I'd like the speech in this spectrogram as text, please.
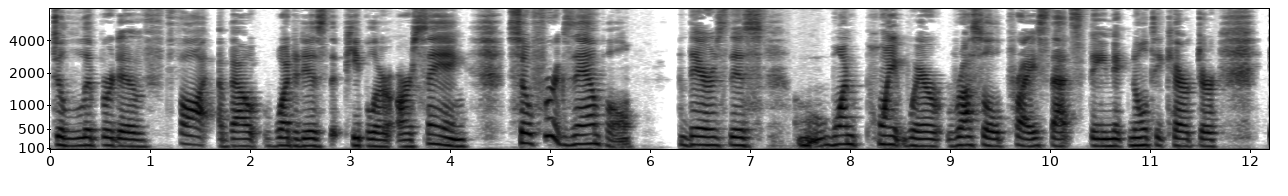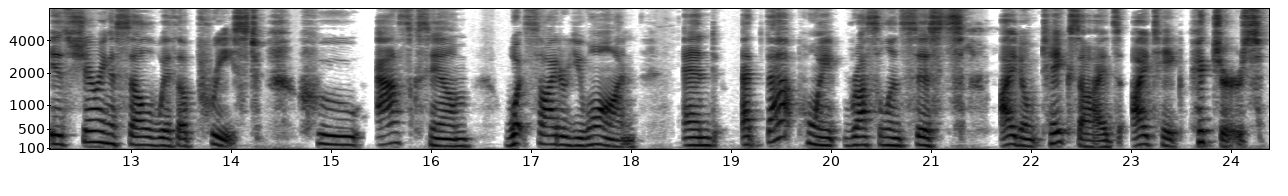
deliberative thought about what it is that people are, are saying. So, for example, there's this one point where Russell Price, that's the Nick Nolte character, is sharing a cell with a priest who asks him, What side are you on? And at that point, Russell insists, I don't take sides, I take pictures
